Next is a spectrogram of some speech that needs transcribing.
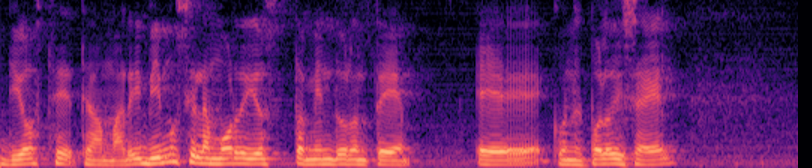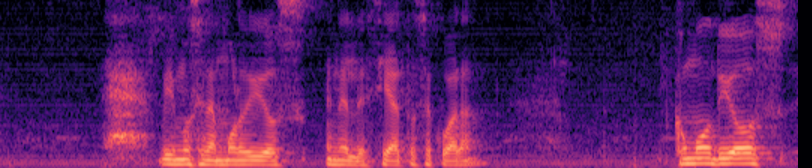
Dios te, va a amar. Y vimos el amor de Dios también durante, eh, con el pueblo de Israel. Vimos el amor de Dios en el desierto, ¿se acuerdan? Cómo Dios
